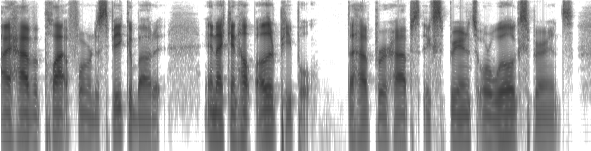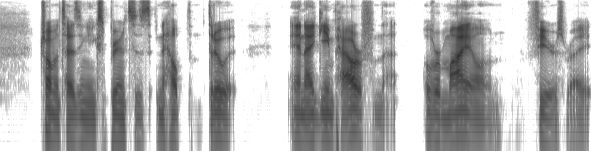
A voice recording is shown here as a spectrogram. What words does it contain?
I have a platform to speak about it and I can help other people that have perhaps experienced or will experience traumatizing experiences and help them through it. And I gain power from that over my own fears, right?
